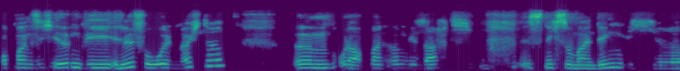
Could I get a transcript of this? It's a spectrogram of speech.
ob man sich irgendwie Hilfe holen möchte ähm, oder ob man irgendwie sagt, ist nicht so mein Ding. Ich äh,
